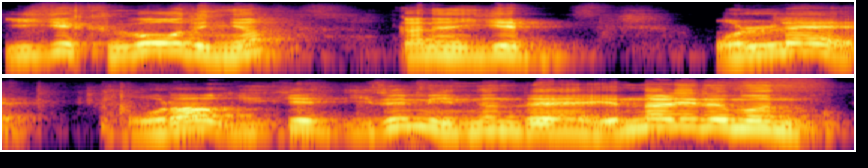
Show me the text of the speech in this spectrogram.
이게 그거거든요. 그러니까는 이게 원래 뭐라 이게 이름이 있는데 옛날 이름은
